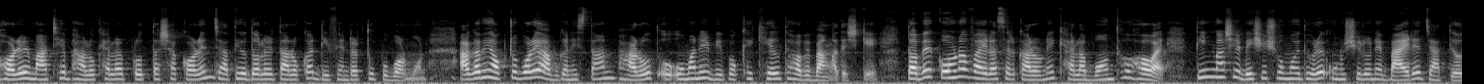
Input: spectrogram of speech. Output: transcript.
ঘরের মাঠে ভালো খেলার প্রত্যাশা করেন জাতীয় দলের তারকা ডিফেন্ডার তুপু বর্মন। আগামী অক্টোবরে আফগানিস্তান, ভারত ও ওমানের বিপক্ষে খেলতে হবে বাংলাদেশকে। তবে করোনা ভাইরাসের কারণে খেলা বন্ধ হওয়ায় তিন মাসের বেশি সময় ধরে অনুশীলনে বাইরে জাতীয়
